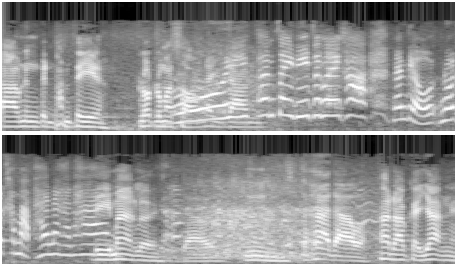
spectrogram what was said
ดาวหนึ่งเป็นพันตีนะลดลงมาสองได้อีโอ้กยดาวหนึ่งท่านใจดีจังเลยค่ะนั่นเดี๋ยวนวดขมับให้นะคะท่านดีมากเลยดาวอืมถ้าห้าดาวอะห้าดาวไก่ย่างไง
